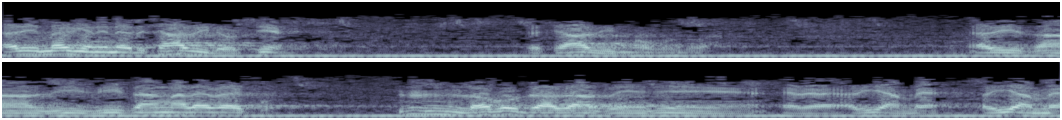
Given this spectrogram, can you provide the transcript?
အဲ့ဒီမဲခင်နေနဲ့တခြားစီလို့ဖြစ်တခြားစီမဟုတ်ဘူးသူကအဲ့ဒီဇံဇီဇီဇံကလည်းပဲ လောကုတ္တရာဇံဆိုရင်ဖြင့်အဲ့ဒါအရိယာမဲအရိယာမဲ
